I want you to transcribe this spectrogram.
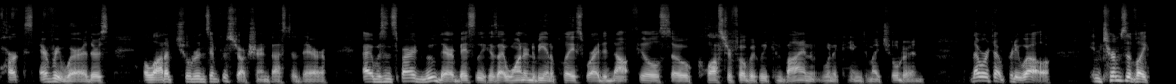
parks everywhere. There's a lot of children's infrastructure invested there. I was inspired to move there basically because I wanted to be in a place where I did not feel so claustrophobically confined when it came to my children. That worked out pretty well. In terms of like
